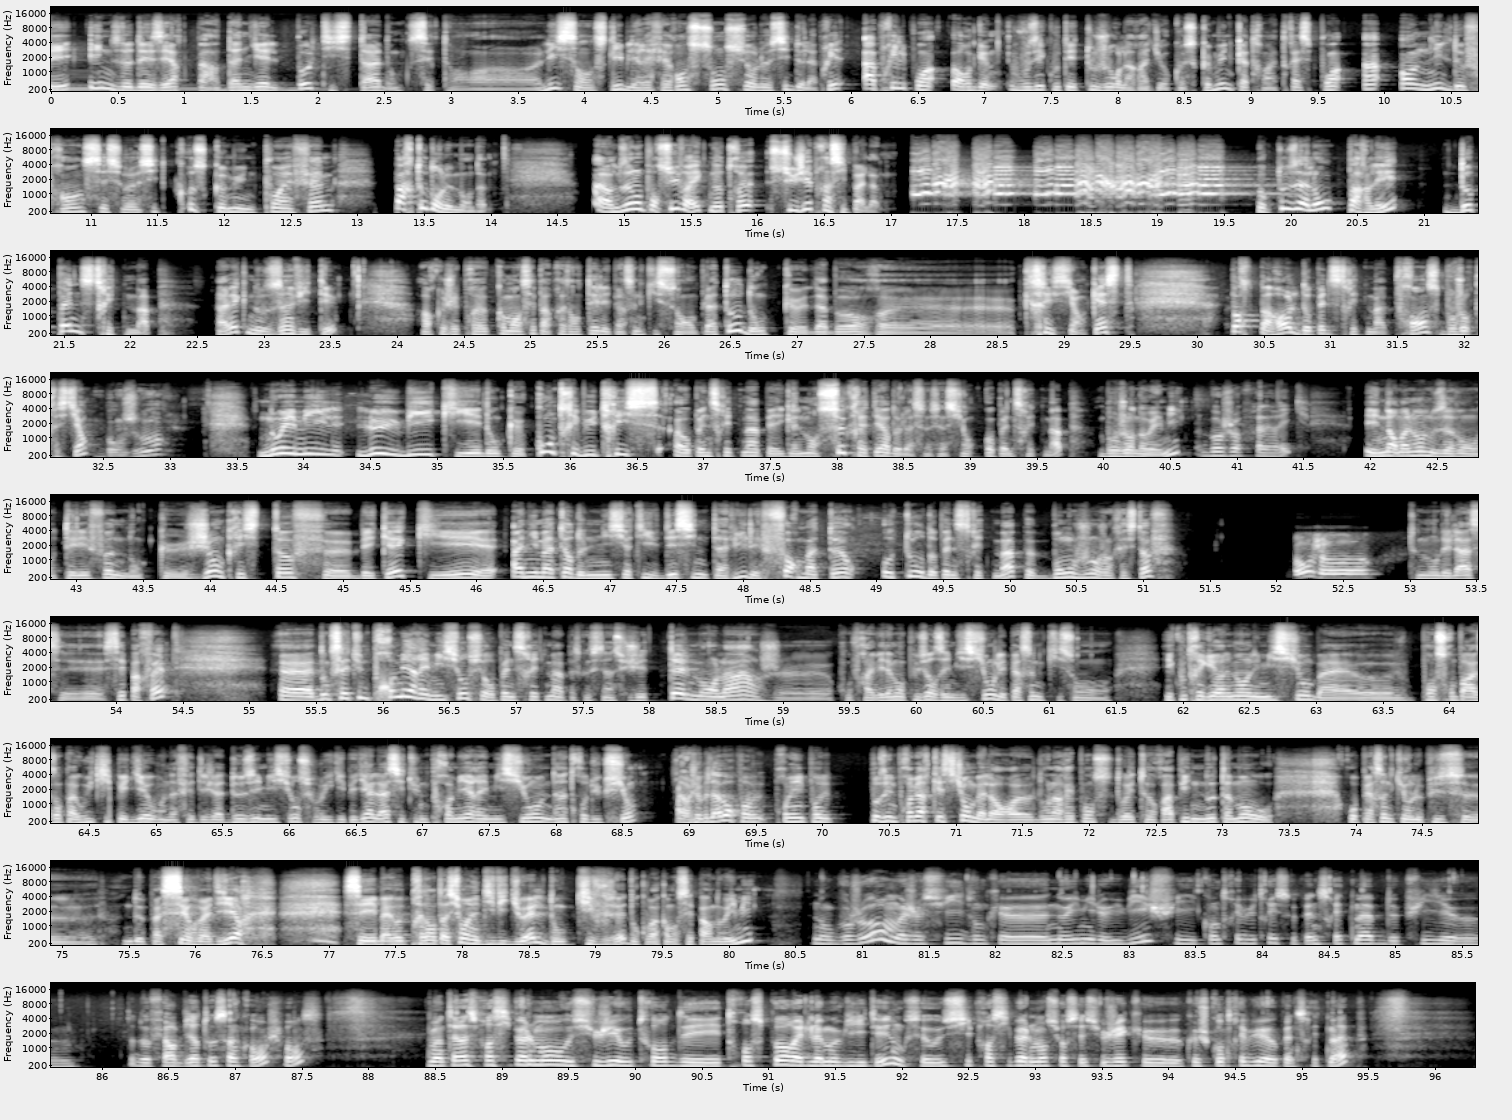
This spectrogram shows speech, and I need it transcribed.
In the Desert par Daniel Bautista, donc c'est en licence libre, les références sont sur le site de l'April, april.org. Vous écoutez toujours la radio Cause Commune 93.1 en Ile-de-France et sur le site causecommune.fm partout dans le monde. Alors nous allons poursuivre avec notre sujet principal. Donc nous allons parler d'OpenStreetMap, avec nos invités. Alors que je vais commencer par présenter les personnes qui sont en plateau. Donc euh, d'abord euh, Christian Kest, porte-parole d'OpenStreetMap France. Bonjour Christian. Bonjour. Noémie Lehubi, qui est donc contributrice à OpenStreetMap et également secrétaire de l'association OpenStreetMap. Bonjour Noémie. Bonjour Frédéric. Et normalement, nous avons au téléphone donc Jean-Christophe Becquet, qui est animateur de l'initiative Dessine ta ville et formateur autour d'OpenStreetMap. Bonjour Jean-Christophe. Bonjour. Tout le monde est là, c'est parfait. Euh, donc c'est une première émission sur OpenStreetMap parce que c'est un sujet tellement large euh, qu'on fera évidemment plusieurs émissions. Les personnes qui sont écoutent régulièrement l'émission bah, euh, penseront par exemple à Wikipédia où on a fait déjà deux émissions sur Wikipédia. Là c'est une première émission d'introduction. Alors je vais d'abord poser une première question, mais alors dont la réponse doit être rapide, notamment aux, personnes qui ont le plus de passé, on va dire. C'est bah, votre présentation individuelle. Donc qui vous êtes Donc on va commencer par Noémie. Donc bonjour, moi je suis donc euh, Noémie Lehubi, je suis contributrice OpenStreetMap depuis, euh, ça doit faire bientôt 5 ans je pense. Je m'intéresse principalement aux sujets autour des transports et de la mobilité, donc c'est aussi principalement sur ces sujets que, que je contribue à OpenStreetMap.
